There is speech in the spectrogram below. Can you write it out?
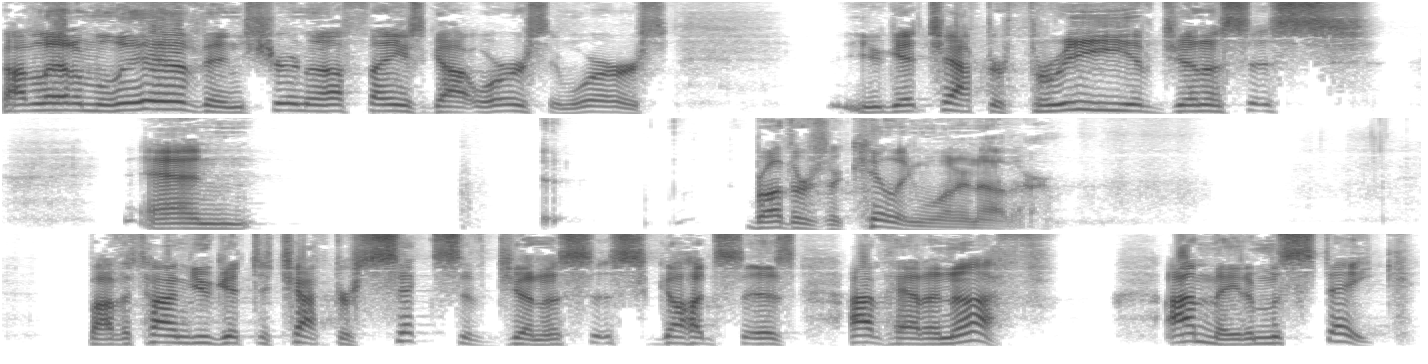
God let them live, and sure enough, things got worse and worse. You get chapter three of Genesis, and brothers are killing one another. By the time you get to chapter six of Genesis, God says, I've had enough. I made a mistake.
